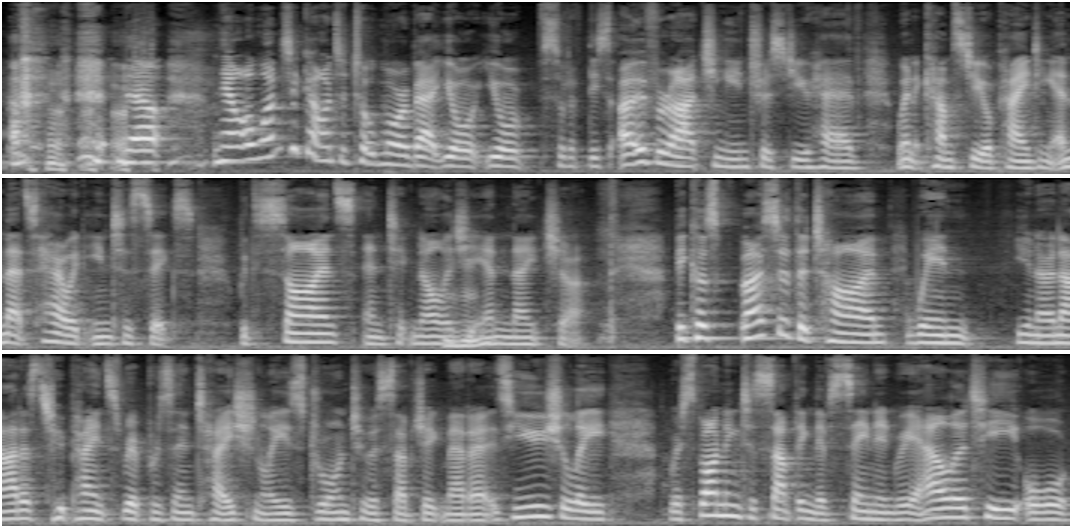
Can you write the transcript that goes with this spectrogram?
now, now I want to go on to talk more about your your sort of this overarching interest you have when it comes to your painting, and that's how it intersects with science and technology mm-hmm. and nature. Because most of the time, when you know, an artist who paints representationally is drawn to a subject matter. It's usually responding to something they've seen in reality or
